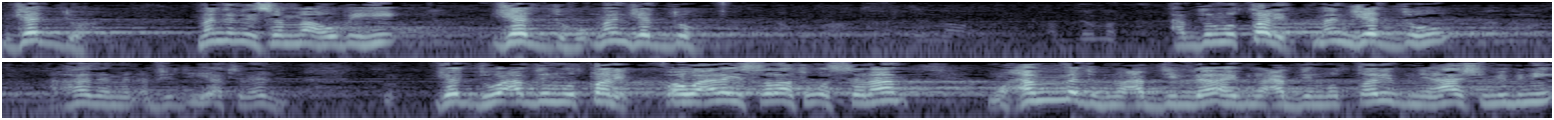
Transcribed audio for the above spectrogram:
جده. من الذي سماه به؟ جده. من جده؟ عبد المطلب. من جده؟ هذا من أبجديات العلم. جده عبد المطلب. فهو عليه الصلاة والسلام محمد بن عبد الله بن عبد المطلب بن هاشم بن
